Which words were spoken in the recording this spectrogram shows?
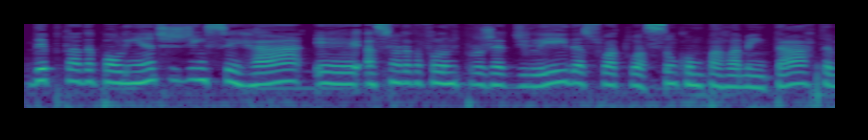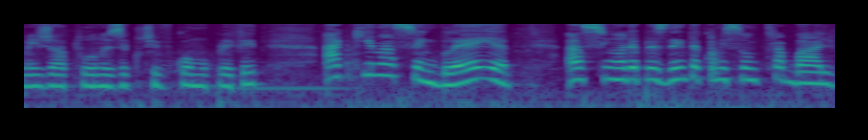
Deputada Paulinha, antes de encerrar, é, a senhora está falando de projeto de lei, da sua atuação como parlamentar, também já atuou no Executivo como prefeito. Aqui na Assembleia, a senhora é presidente da Comissão de Trabalho.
